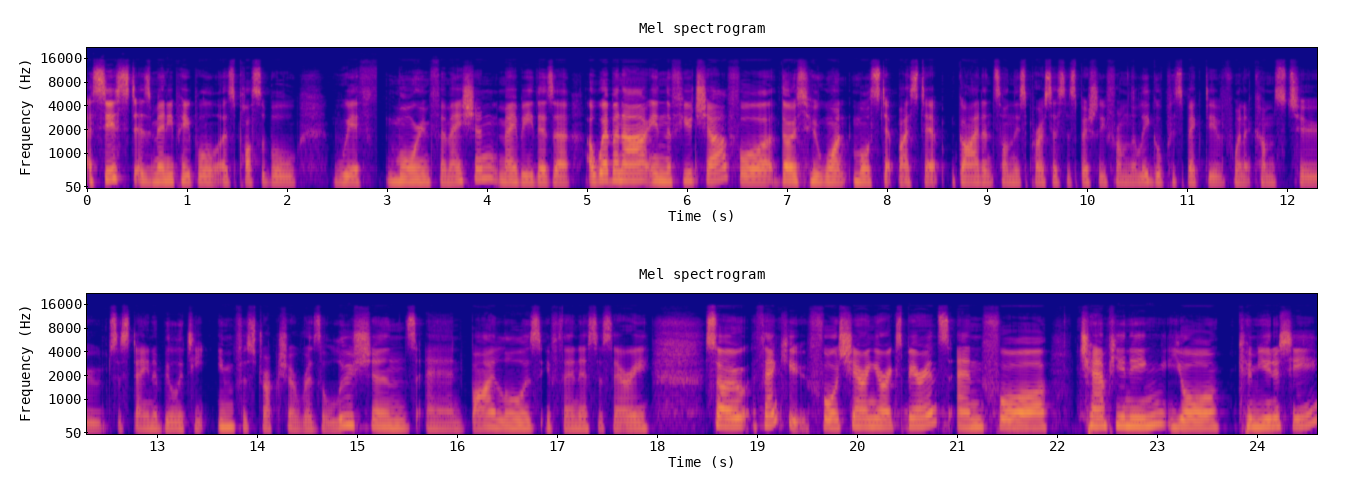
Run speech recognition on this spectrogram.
assist as many people as possible with more information. Maybe there's a, a webinar in the future for those who want more step by step guidance on this process, especially from the legal perspective when it comes to sustainability infrastructure resolutions and bylaws if they're necessary. So, thank you for sharing your experience and for championing your community.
